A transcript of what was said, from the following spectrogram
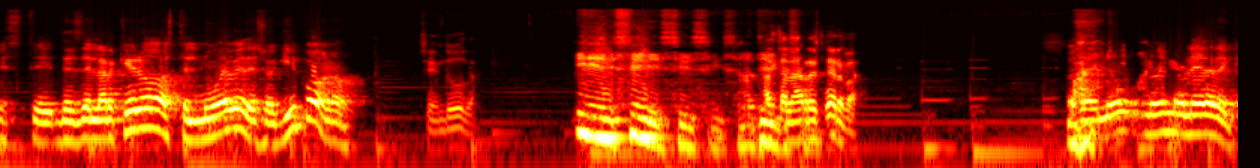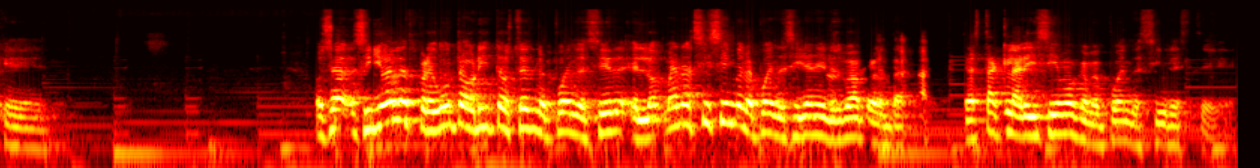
este, desde el arquero hasta el 9 de su equipo o no? Sin duda. Y sí, sí, sí, se lo tiene Hasta la reserva. O sea, no hay, manera de que. O sea, si yo les pregunto ahorita, ustedes me pueden decir. El... Bueno, sí, sí me lo pueden decir, ya ni les voy a preguntar. Ya está clarísimo que me pueden decir este.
